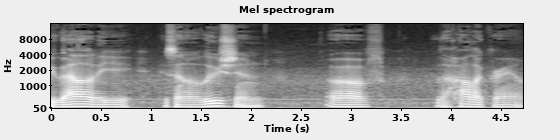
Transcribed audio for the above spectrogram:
Duality is an illusion of the hologram.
